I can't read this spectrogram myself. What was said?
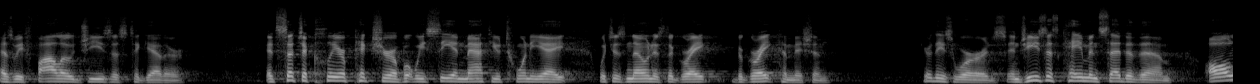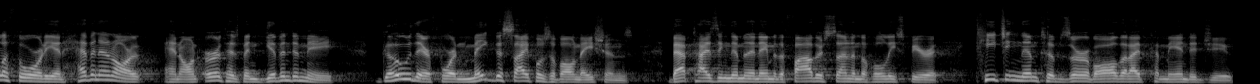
as we follow Jesus together. It's such a clear picture of what we see in Matthew 28, which is known as the Great, the Great Commission. Hear these words. And Jesus came and said to them, All authority in heaven and on earth has been given to me. Go therefore and make disciples of all nations, baptizing them in the name of the Father, Son, and the Holy Spirit, teaching them to observe all that I've commanded you.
